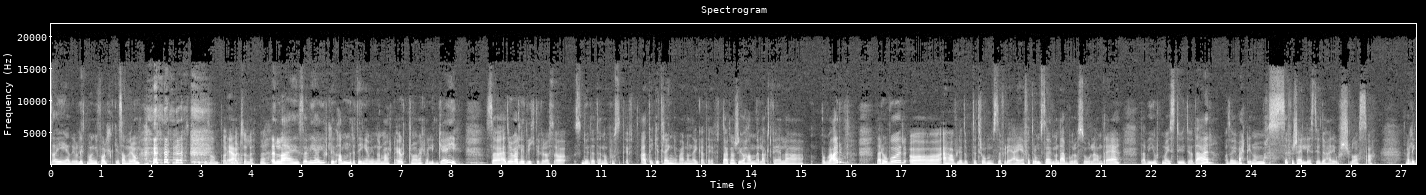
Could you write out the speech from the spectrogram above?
så er det jo litt mange folk i samme rom. ikke sant. Det har ikke ja. vært så lett, det. Nei, så vi har gjort litt andre ting enn vi normalt har gjort, som har vært veldig gøy. Så jeg tror det har vært litt viktig for oss å snu det til noe positivt. At det ikke trenger å være noe negativt. Da har kanskje Johanne lagt fela på Gvarv, der hun bor. Og jeg har flydd opp til Tromsø fordi jeg er fra Tromsø, men der bor også Ole André. Da har vi gjort noe i studio der. Og så har vi vært innom masse forskjellige studio her i Oslo også. Veldig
